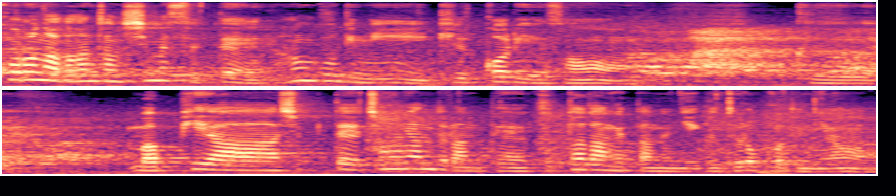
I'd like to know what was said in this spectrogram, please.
코로나가 한창 심했을 때 한국인이 길거리에서 그 마피아 10대 청년들한테 구타당했다는 얘기 들었거든요.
